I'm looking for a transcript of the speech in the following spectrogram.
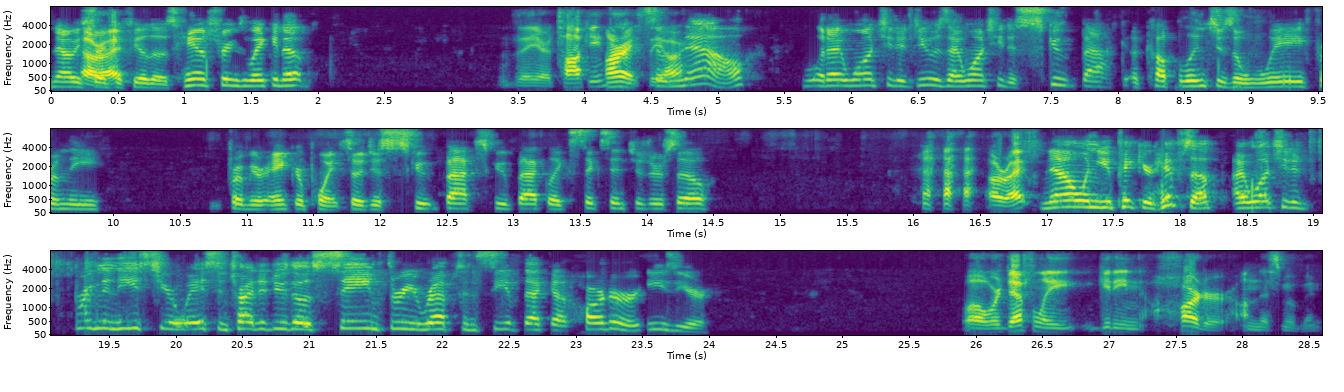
Now we start to feel those hamstrings waking up. They are talking. All right, Yes, so are. now what I want you to do is I want you to scoot back a couple inches away from the from your anchor point. So just scoot back, scoot back like six inches or so. All right. Now when you pick your hips up, I want you to bring the knees to your waist and try to do those same three reps and see if that got harder or easier. Well, we're definitely getting harder on this movement.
